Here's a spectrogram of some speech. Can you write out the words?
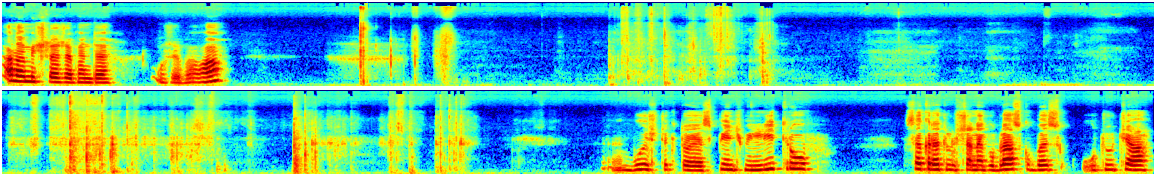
ale myślę, że będę używała. Błyszczyk to jest 5 ml. Sekret lustrzanego blasku bez uczucia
